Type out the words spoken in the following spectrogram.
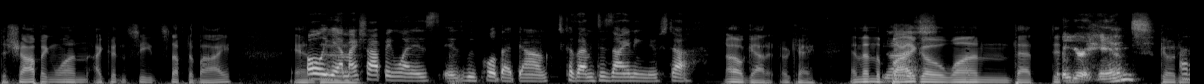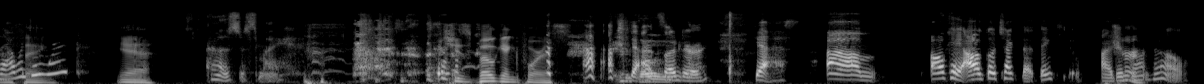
the shopping one, I couldn't see stuff to buy. And, Oh yeah, uh, my shopping one is is we pulled that down because I'm designing new stuff. Oh, got it. Okay. And then the Nice. Bigo one that didn't your hands? go to Oh, your that one thing. didn't work. Yeah. That was just my She's voguing for us. yeah, Vogue. so dirty. Yes. Um. Okay, I'll go check that. Thank you. I did Sure. not know.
